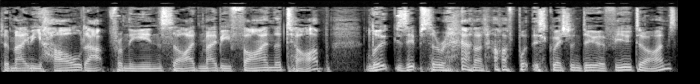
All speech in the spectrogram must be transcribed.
to maybe hold up from the inside, maybe find the top, Luke zips around, and I've put this question to you a few times.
